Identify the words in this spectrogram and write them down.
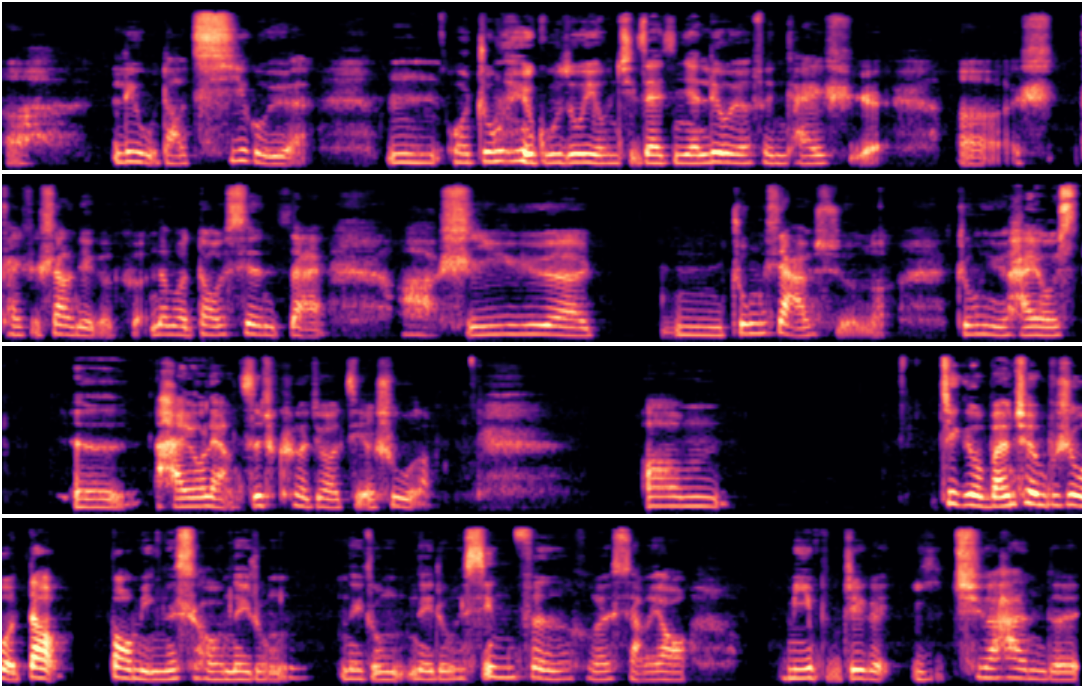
啊，六到七个月，嗯，我终于鼓足勇气，在今年六月份开始，呃，是开始上这个课。那么到现在，啊，十一月，嗯，中下旬了，终于还有，呃，还有两次课就要结束了。嗯，这个完全不是我到报名的时候那种、那种、那种兴奋和想要。弥补这个已缺憾的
